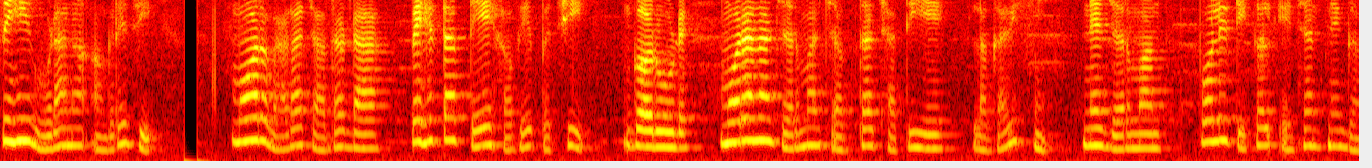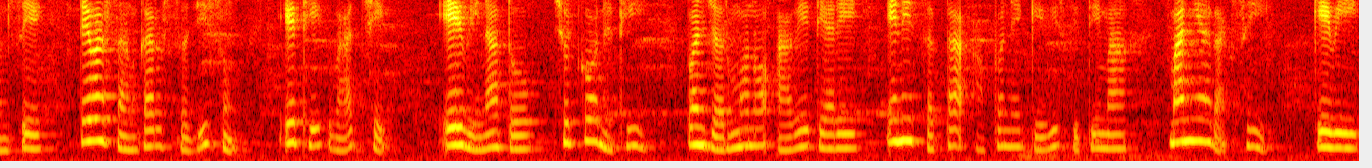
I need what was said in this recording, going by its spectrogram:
સિંહ ઘોડાના અંગ્રેજી મોરવાળા ચાદરડા પહેરતા તે હવે પછી ગરુડ મોરાના જર્મન ચગતા છાતીએ લગાવીશું. ને જર્મન પોલિટિકલ એજન્ટને ગમશે તેવા શણગાર સજીશું. એ ઠીક વાત છે. એ વિના તો છૂટકો નથી. પણ જર્મનો આવે ત્યારે એની સત્તા આપણને કેવી સ્થિતિમાં માન્ય રાખશે? કેવી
